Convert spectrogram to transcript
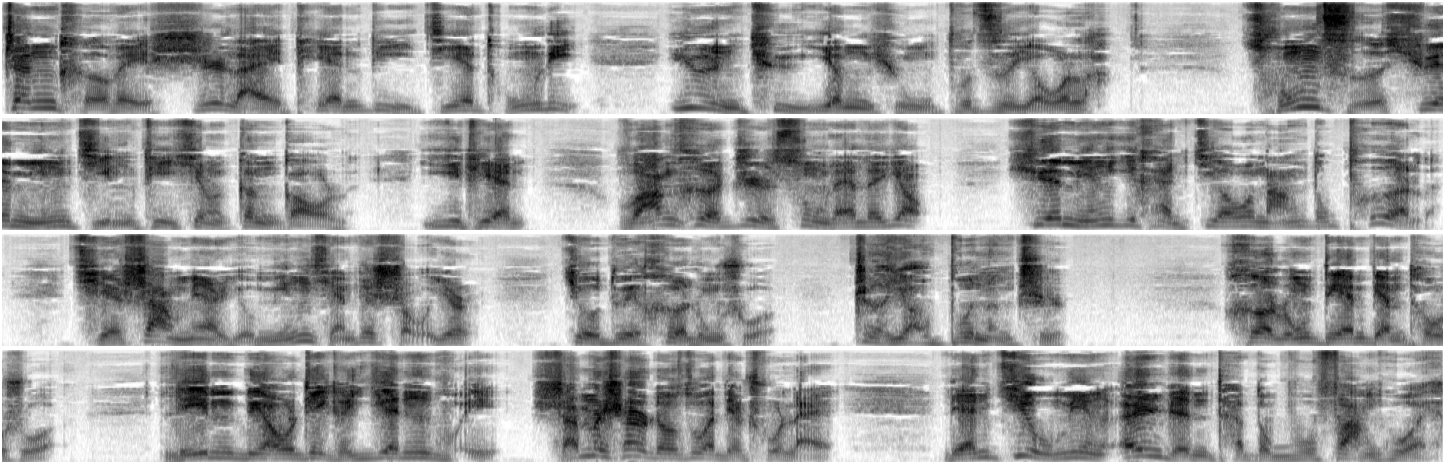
真可谓时来天地皆同力，运去英雄不自由了。从此，薛明警惕性更高了。一天，王鹤志送来了药，薛明一看胶囊都破了，且上面有明显的手印就对贺龙说：“这药不能吃。”贺龙点点头说。林彪这个阴鬼，什么事儿都做得出来，连救命恩人他都不放过呀。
